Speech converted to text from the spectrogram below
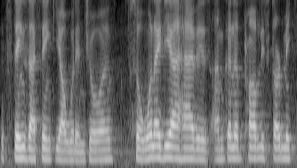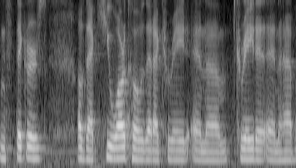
It's things I think y'all would enjoy. So one idea I have is I'm gonna probably start making stickers of that QR code that I create and um, created and have.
